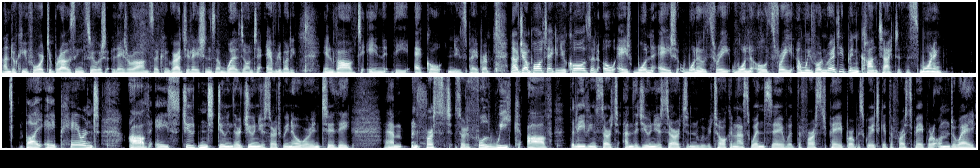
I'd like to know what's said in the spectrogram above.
and looking forward to browsing through it later on. So, congratulations and well done to everybody involved in the Echo newspaper. Now, John Paul taking your calls at 0818 103 103. And we've already been contacted this morning by a parent of a student doing their junior cert. We know we're into the um, first sort of full week of the Leaving Cert and the Junior Cert. And we were talking last Wednesday with the first paper. It was great to get the first paper underway,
